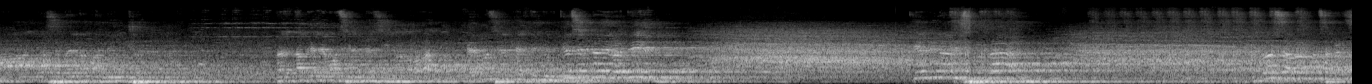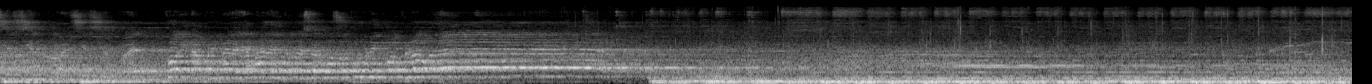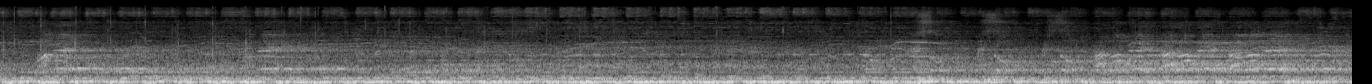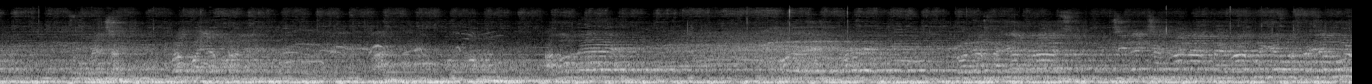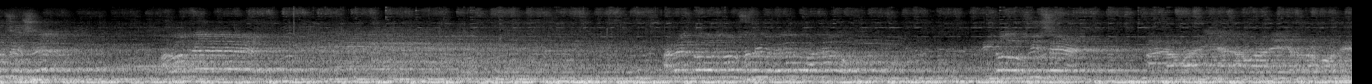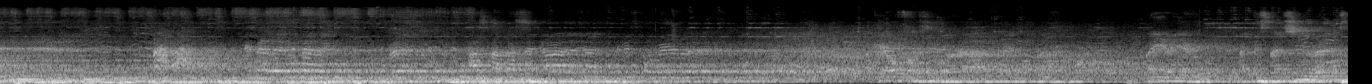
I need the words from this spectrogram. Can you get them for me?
Vamos a ver lo malito. No queremos ser vecinos, ¿verdad? Queremos ser vecinos. ¿Quién se quiere divertir? ¿Quién quiere disfrutar? Spirit.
